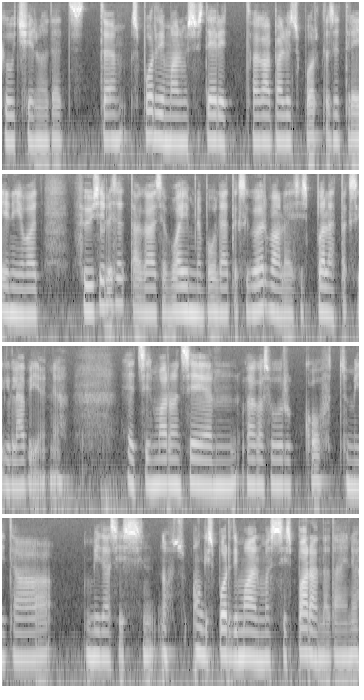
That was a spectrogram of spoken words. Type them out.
coach inud, et eh, spordimaailmas just eriti väga paljud sportlased treenivad füüsiliselt, aga see vaimne pool jäetakse kõrvale ja siis põletaksegi läbi, on ju et siis ma arvan, see on väga suur koht, mida, mida siis noh, ongi spordimaailmas siis parandada, on ju.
